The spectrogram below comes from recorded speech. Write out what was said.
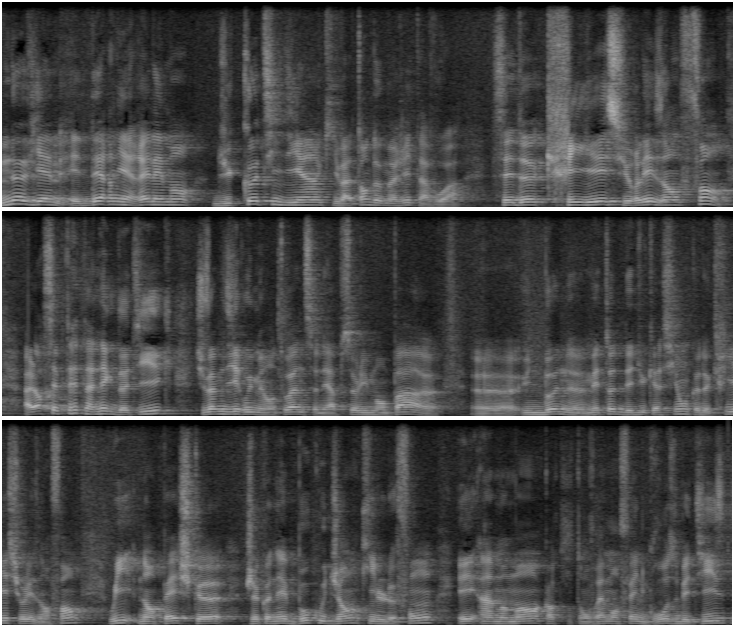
Neuvième et dernier élément du quotidien qui va t'endommager ta voix, c'est de crier sur les enfants. Alors c'est peut-être anecdotique, tu vas me dire oui mais Antoine ce n'est absolument pas euh, euh, une bonne méthode d'éducation que de crier sur les enfants. Oui, n'empêche que je connais beaucoup de gens qui le font et à un moment quand ils t'ont vraiment fait une grosse bêtise,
